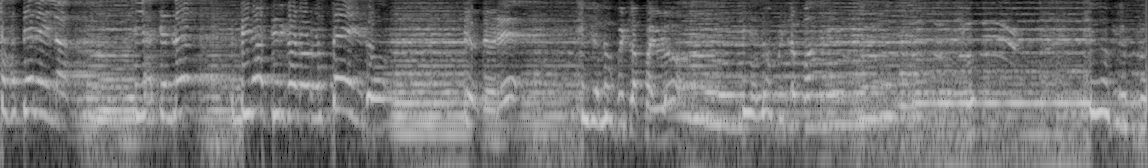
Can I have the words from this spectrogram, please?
ಸಾಧ್ಯನೇ ಇಲ್ಲ. ಯಾಕೆಂದ್ರೆ ದಿನ ತಿರ್ಗಾಡೋ ರಸ್ತೆ ಇದು. ಎಲ್ಲೋ ಬಿಟ್ಲಪ್ಪ ಇವಳು. ಎಲ್ಲೋ ಬಿಟ್ಲಪ್ಪ. ಬಿರುತ್ತು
